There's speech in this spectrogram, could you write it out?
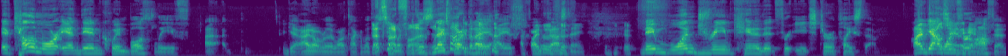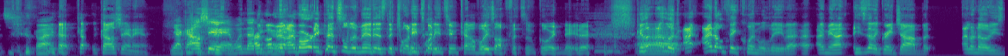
If Kellen Moore and Dan Quinn both leave, I, again, I don't really want to talk about that. That's this not much, fun. This is the What are next part that I, I, I find fascinating. Okay. Name one dream candidate for each to replace them. I've got Kyle one for offense. Go ahead. Yeah, Ky- Kyle Shanahan. Yeah, Kyle Shanahan. Wouldn't that be I've, great? I've already penciled him in as the 2022 Cowboys offensive coordinator. Because I Uh, look, I, I don't think Quinn will leave. I, I, I mean, I, he's done a great job, but I don't know. He's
